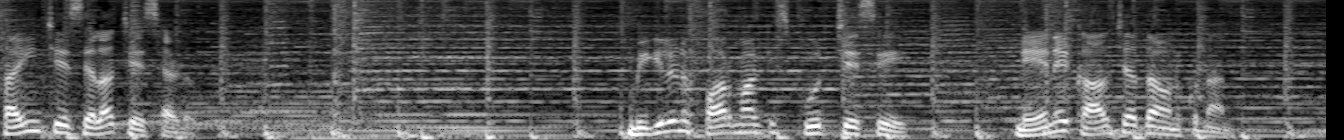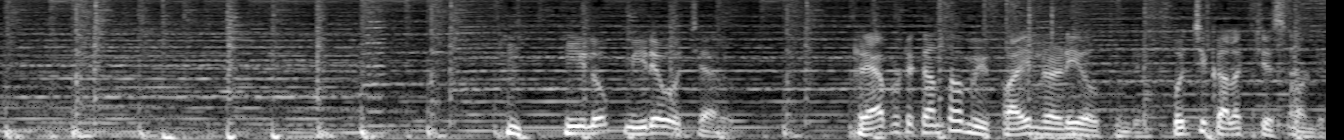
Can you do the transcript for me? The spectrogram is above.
సైన్ చేసేలా చేశాడు. మిగిలిన ఫార్మాలిటీస్ పూర్తి చేసి నేనే కాల్ చేద్దాం అనుకున్నాను. ఈలోపు మీరే వచ్చారు. రేపటికంతా మీ ఫైల్ రెడీ అవుతుంది. వచ్చి కలెక్ట్ చేసుకోండి.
